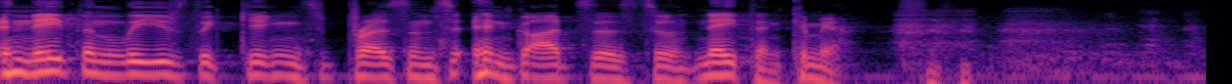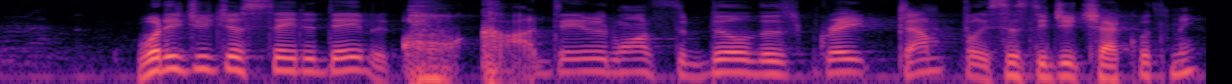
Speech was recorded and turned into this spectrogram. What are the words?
And Nathan leaves the king's presence, and God says to him, Nathan, come here. what did you just say to David? Oh, God, David wants to build this great temple. He says, Did you check with me?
